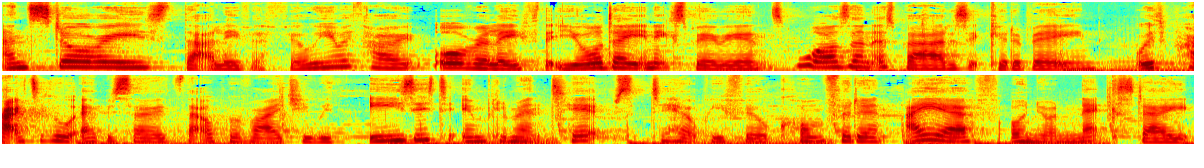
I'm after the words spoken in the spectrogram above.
and stories that'll either fill you with hope or relief that your dating experience wasn't as bad as it could have been. With practical episodes that'll provide you with easy to implement tips to help you feel confident AF on your next date,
